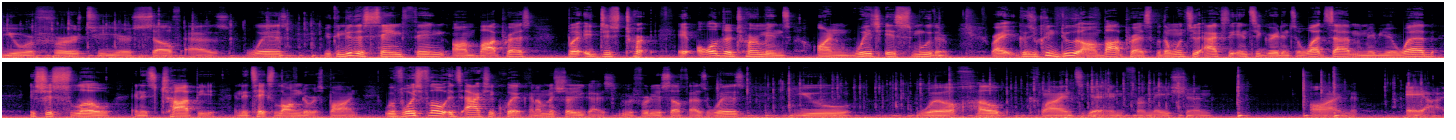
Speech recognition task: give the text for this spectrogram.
You refer to yourself as Wiz. You can do the same thing on BotPress, but it just it all determines on which is smoother, right? Because you can do it on BotPress, but then once you actually integrate into WhatsApp and maybe your web, it's just slow and it's choppy and it takes long to respond. With VoiceFlow, it's actually quick, and I'm gonna show you guys. You refer to yourself as Wiz. You will help clients get information on AI.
